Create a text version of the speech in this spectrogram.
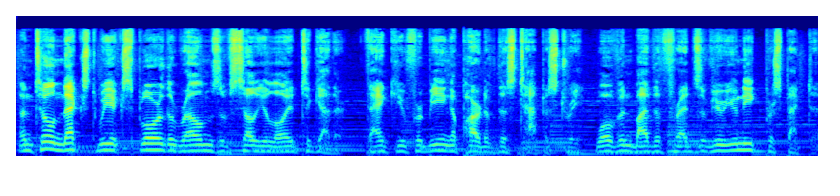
Until next we explore the realms of celluloid together. Thank you for being a part of this tapestry, woven by the threads of your unique perspective.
